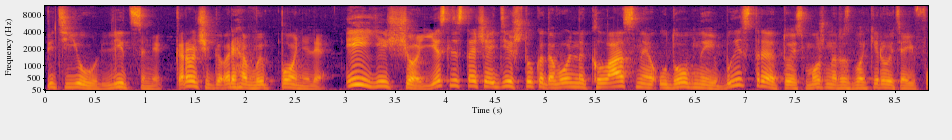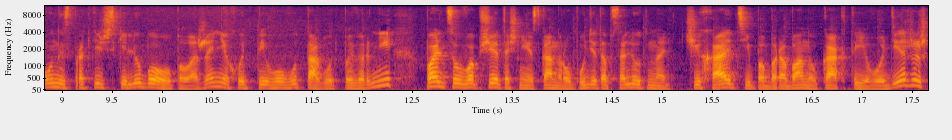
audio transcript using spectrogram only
пятью лицами. Короче говоря, вы поняли. И еще, если с Touch ID штука довольно классная, удобная и быстрая, то есть можно разблокировать iPhone из практически любого положения, хоть ты его вот так вот поверни, пальцу вообще, точнее сканеру, будет абсолютно чихать и по барабану, как ты его держишь,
